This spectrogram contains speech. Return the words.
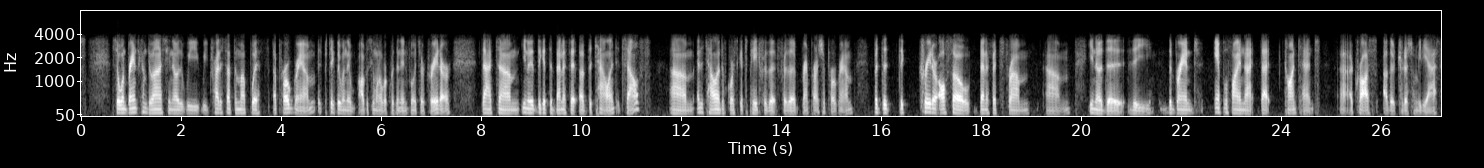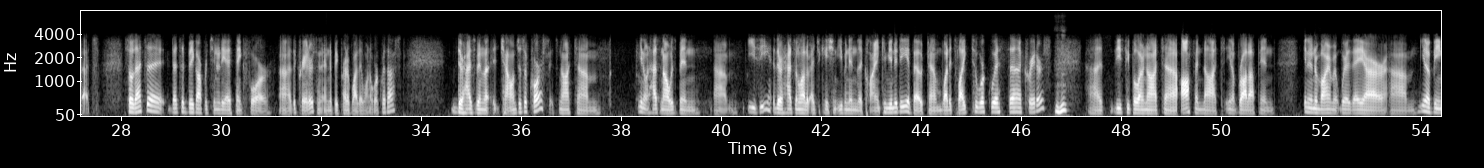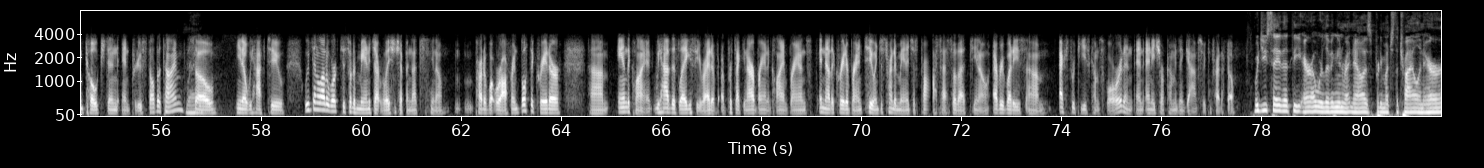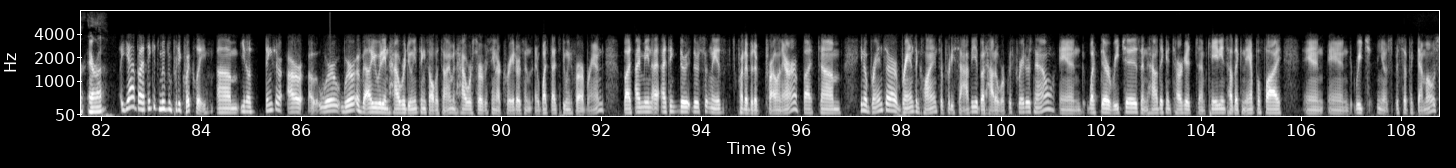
So when brands come to us, you know, we we try to set them up with a program, particularly when they obviously want to work with an influencer creator that um, you know they get the benefit of the talent itself, um, and the talent, of course, gets paid for the for the brand partnership program. But the the creator also benefits from um, you know the the the brand amplifying that that content uh, across other traditional media assets. So that's a that's a big opportunity, I think, for uh, the creators, and, and a big part of why they want to work with us. There has been uh, challenges, of course. It's not um, you know, it hasn't always been um, easy. There has been a lot of education, even in the client community, about um, what it's like to work with uh, creators. Mm-hmm. Uh, these people are not uh, often not, you know, brought up in in an environment where they are, um, you know, being coached and, and produced all the time. Right. So, you know, we have to. We've done a lot of work to sort of manage that relationship, and that's, you know, part of what we're offering. Both the creator um, and the client. We have this legacy, right, of, of protecting our brand and client brands, and now the creator brand too, and just trying to manage this process so that you know everybody's um, expertise comes forward and, and any shortcomings and gaps we can try to fill. Would you say that the era we're living in right now is pretty much the trial and error era? Yeah, but I think it's moving pretty quickly. Um, you know, things are are uh, we're we're evaluating how we're doing things all the time and how we're servicing our creators and, and what that's doing for our brand. But I mean, I, I think there there certainly is quite a bit of trial and error, but um, you know, brands are brands and clients are pretty savvy about how to work with creators now and what their reach is and how they can target um, Canadians, how they can amplify and and reach you know specific demos.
